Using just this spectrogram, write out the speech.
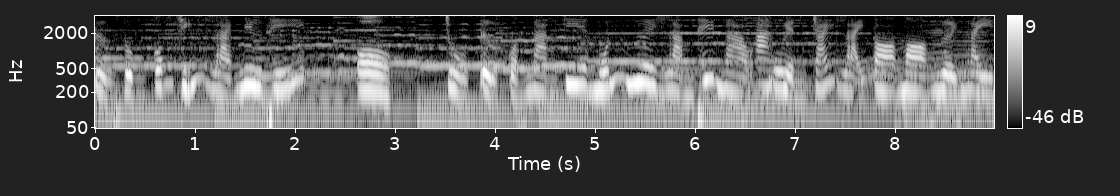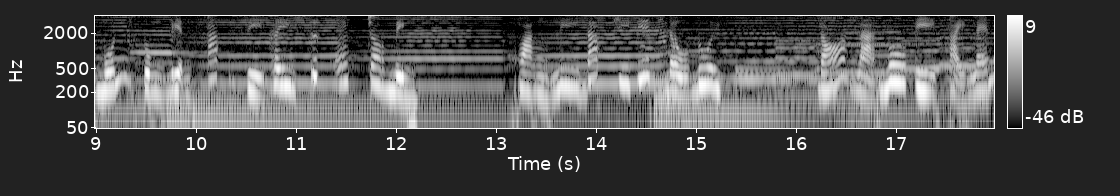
sử dụng cũng chính là như thế. Ồ, chủ tử của nàng kia muốn ngươi làm thế nào? A huyền trái lại tò mò người này muốn dùng biện pháp gì gây sức ép cho mình? Hoàng Ly đáp chi tiết đầu đuôi. Đó là nô tỳ phải lén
